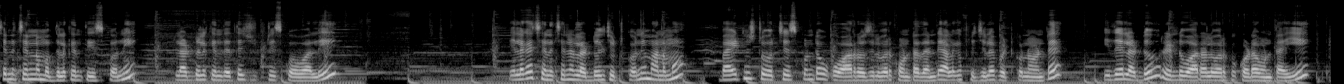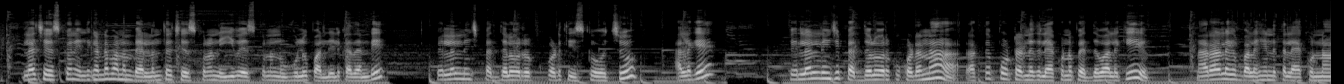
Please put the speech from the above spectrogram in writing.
చిన్న చిన్న ముద్దల కింద తీసుకొని లడ్డూల కింద అయితే చుట్టేసుకోవాలి. ఇలాగ చిన్న చిన్న లడ్డూలు చుట్టుకొని మనము బయటను స్టోర్ చేసుకుంటే ఒక వారం రోజుల వరకు ఉంటుందండి. అలాగే ఫ్రిడ్జ్లో పెట్టుకున్నాం అంటే ఇదే లడ్డు రెండు వారాల వరకు కూడా ఉంటాయి. ఇలా చేసుకొని ఎందుకంటే మనం బెల్లంతో చేసుకున్న నెయ్యి వేసుకున్న నువ్వులు పల్లీలు కదండి పిల్లల నుంచి పెద్దల వరకు కూడా తీసుకోవచ్చు. అలాగే పిల్లల నుంచి పెద్దల వరకు కూడా రక్తపోటు అనేది లేకుండా పెద్దవాళ్ళకి నరాల బలహీనత లేకుండా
